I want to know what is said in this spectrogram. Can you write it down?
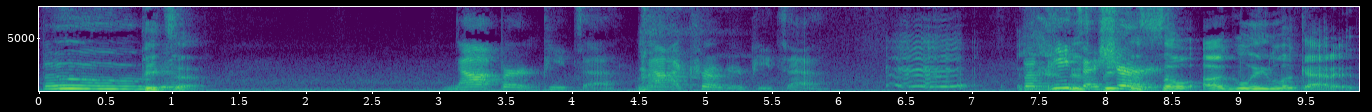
food. Pizza. Not burnt pizza. Not Kroger pizza. But pizza, this sure. pizza's so ugly. Look at it.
